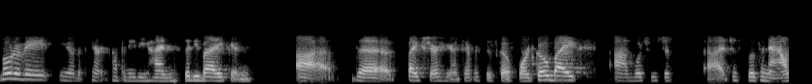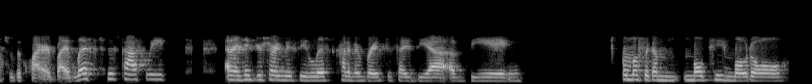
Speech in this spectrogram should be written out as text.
Motivate, you know, the parent company behind Citi Bike and uh, the bike share here in San Francisco, Ford Go Bike, um, which was just uh, just was announced was acquired by Lyft this past week. And I think you're starting to see Lyft kind of embrace this idea of being almost like a multimodal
